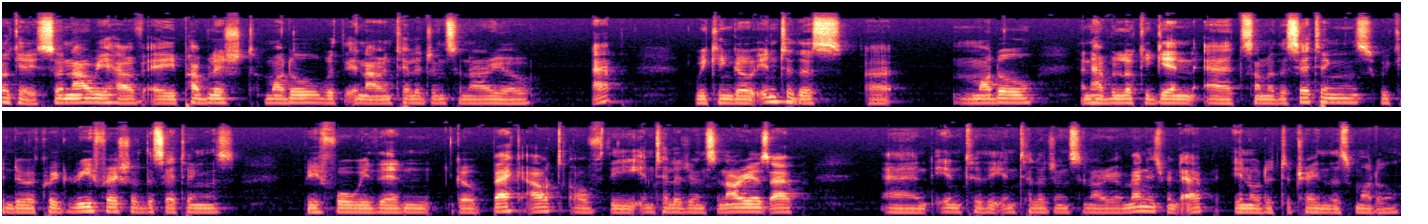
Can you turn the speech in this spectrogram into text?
Okay, so now we have a published model within our intelligent scenario app. We can go into this uh, model and have a look again at some of the settings. We can do a quick refresh of the settings before we then go back out of the intelligent scenarios app and into the intelligent scenario management app in order to train this model.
